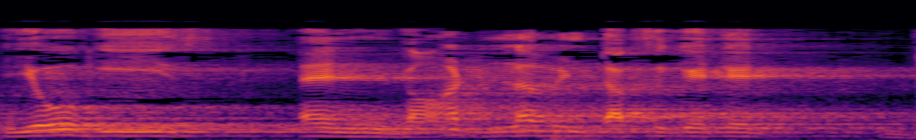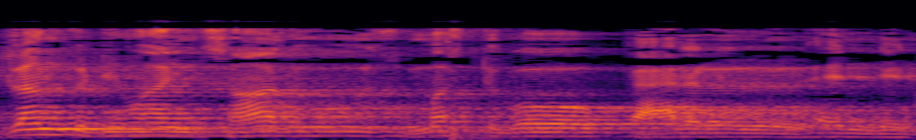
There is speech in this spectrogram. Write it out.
yogis and God love intoxicated, drunk divine sadhus must go parallel hand in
